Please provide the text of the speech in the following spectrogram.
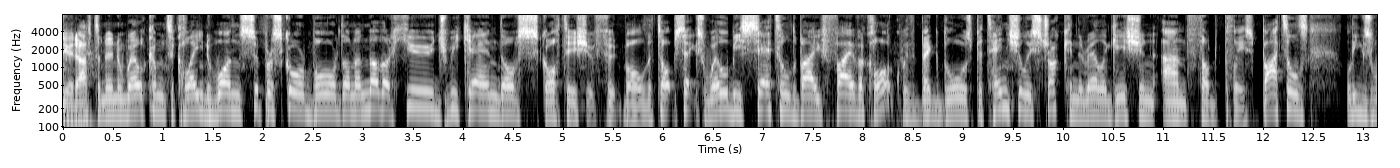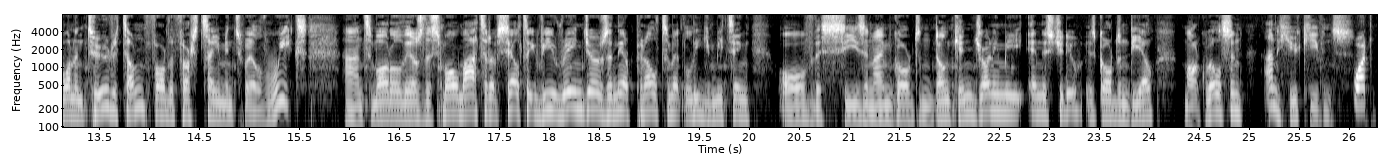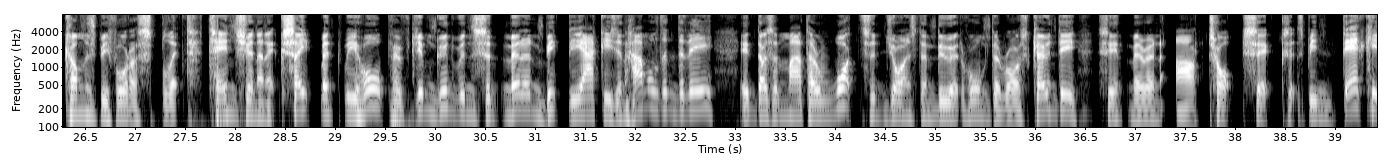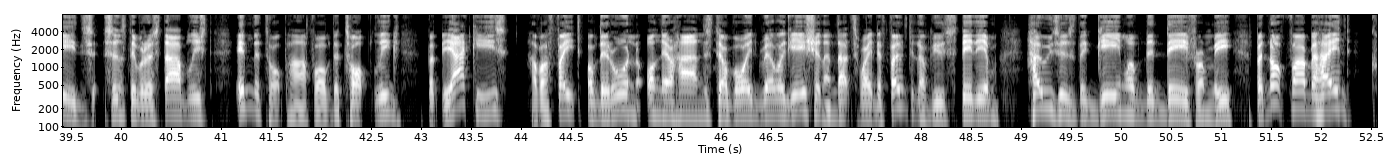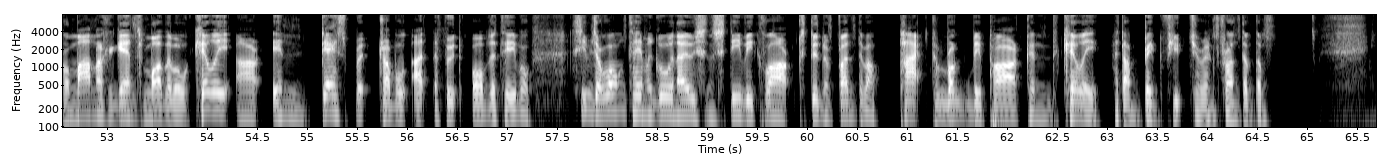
Good afternoon and welcome to Clyde One Super Scoreboard on another huge weekend of Scottish football. The top six will be settled by five o'clock with big blows potentially struck in the relegation and third place battles. Leagues 1 and 2 return for the first time in 12 weeks. And tomorrow there's the small matter of Celtic v Rangers in their penultimate league meeting of the season. I'm Gordon Duncan. Joining me in the studio is Gordon Dalziel, Mark Wilson, and Hugh Keevins. What comes before a split? Tension and excitement, we hope. Goodwin's St Mirren beat the Accies in Hamilton today, it doesn't matter what St Johnstone do at home to Ross County, St Mirren are top six. It's been decades since they were established in the top half of the top league but the Accies have a fight of their own on their hands to avoid relegation, and that's why the Fountain of Youth Stadium houses the game of the day for me. But not far behind, Kilmarnock against Motherwell. Killie are in desperate trouble at the foot of the table. Seems a long time ago now since Stevie Clarke stood in front of a packed rugby park and Killie had a big future in front of them.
